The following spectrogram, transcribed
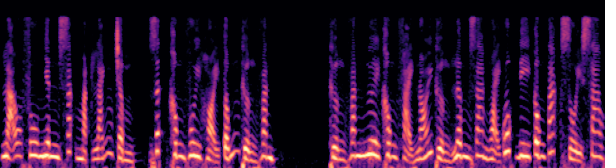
Lão phu nhân sắc mặt lãnh trầm, rất không vui hỏi Tống Thường Văn. Thường Văn ngươi không phải nói Thường Lâm ra ngoại quốc đi công tác rồi sao?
